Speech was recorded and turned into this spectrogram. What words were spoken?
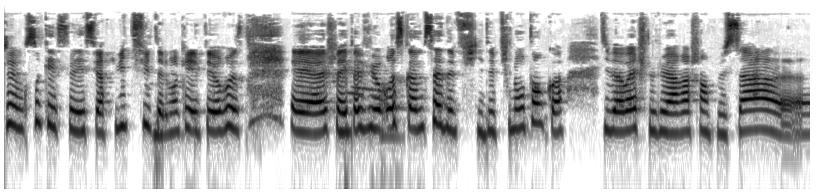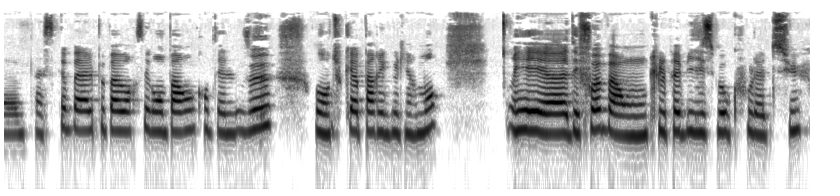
j'ai l'impression qu'elle se laissait faire dessus tellement qu'elle était heureuse. Et euh, je l'avais pas vue heureuse comme ça depuis depuis longtemps quoi. Je dis bah ouais je lui arrache un peu ça euh, parce que bah elle peut pas voir ses grands-parents quand elle le veut ou en tout cas pas régulièrement. Et euh, des fois bah on culpabilise beaucoup là-dessus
